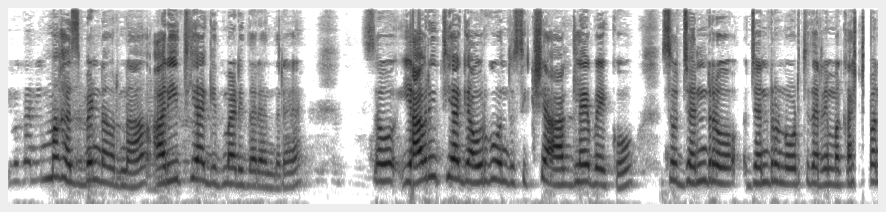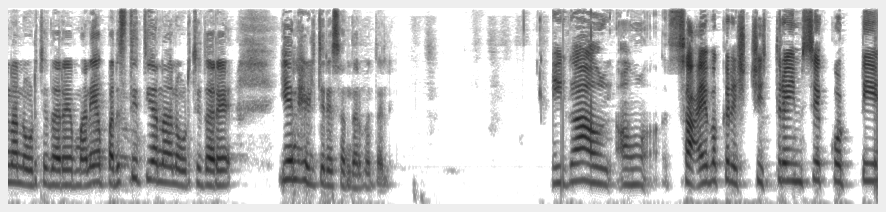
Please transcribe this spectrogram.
ಇವಾಗ ನಿಮ್ಮ ಹಸ್ಬೆಂಡ್ ಅವ್ರನ್ನ ಆ ರೀತಿಯಾಗಿ ಇದ್ ಮಾಡಿದ್ದಾರೆ ಅಂದ್ರೆ ಸೊ ಯಾವ ರೀತಿಯಾಗಿ ಅವ್ರಿಗೂ ಒಂದು ಶಿಕ್ಷೆ ಆಗ್ಲೇಬೇಕು? ಸೊ ಜನರು ಜನರು ನೋಡ್ತಿದ್ದಾರೆ ನಿಮ್ಮ ಕಷ್ಟವನ್ನ ನೋಡ್ತಿದ್ದಾರೆ ಮನೆಯ ಪರಿಸ್ಥಿತಿಯನ್ನ ನೋಡ್ತಿದ್ದಾರೆ. ಏನ್ ಹೇಳ್ತೀರಿ ಈ ಸಂದರ್ಭದಲ್ಲಿ? ಈಗ ಅವ್ ಎಷ್ಟ್ ಚಿತ್ರಹಿಂಸೆ ಕೊಟ್ಟಿ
